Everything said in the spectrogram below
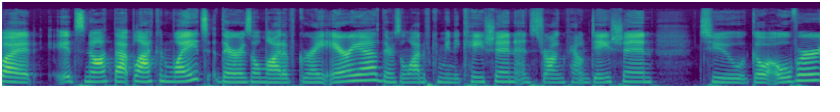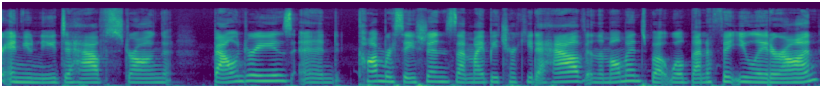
but it's not that black and white. There is a lot of gray area, there's a lot of communication and strong foundation to go over, and you need to have strong boundaries and conversations that might be tricky to have in the moment but will benefit you later on.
